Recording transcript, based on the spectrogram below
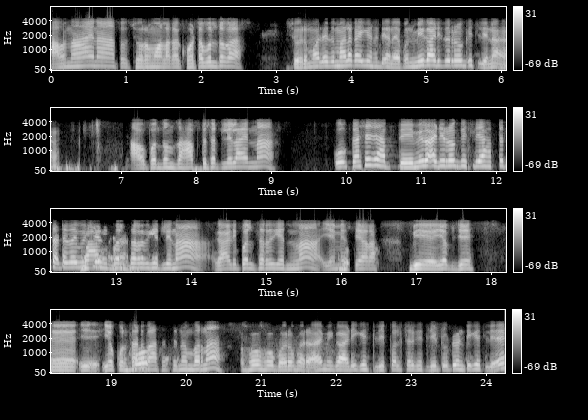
अहो नाही ना तो शोरूमवाला काय खोटं बोलतो का? शोरूमवाल्याचं मला काय घेणं देणं आहे पण मी गाडी तर रोख घेतली ना. अहो पण तुमचा हप्ता तटलेला आहे ना. को कशाचे हप्ते? मी गाडी रोख घेतली हप्ता ताटाचा विषय गाडी नाही ना. पल्सरच घेतली ना. गाडी पल्सरच घेतली ना. एम एस तेरा बी एफ जे एकोणसाठ हो. बासष्ट नंबर ना. हो हो बरोबर आहे. मी गाडी घेतली पल्सर घेतली टू ट्वेंटी घेतली आहे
